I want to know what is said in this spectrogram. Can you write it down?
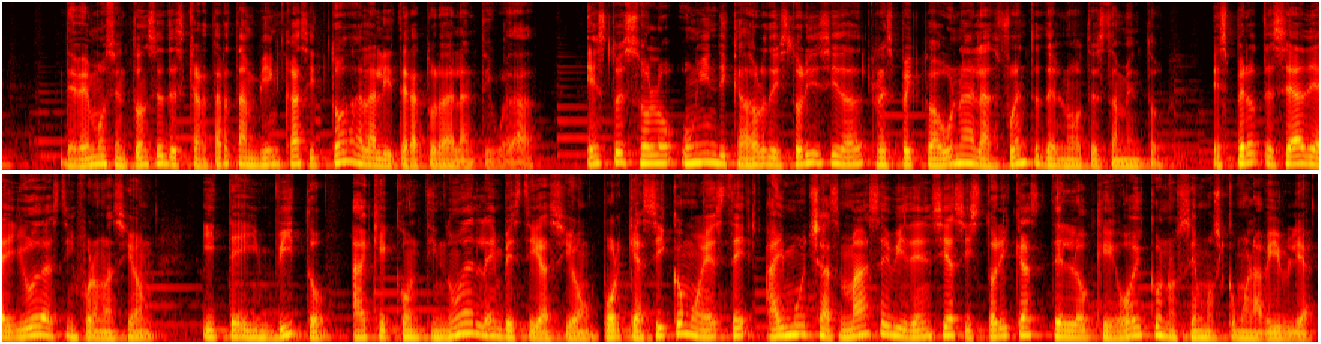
debemos entonces descartar también casi toda la literatura de la antigüedad. Esto es solo un indicador de historicidad respecto a una de las fuentes del Nuevo Testamento. Espero te sea de ayuda esta información y te invito a que continúes la investigación porque así como este hay muchas más evidencias históricas de lo que hoy conocemos como la Biblia.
